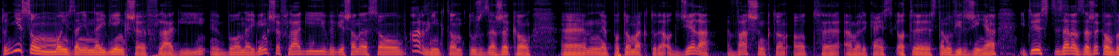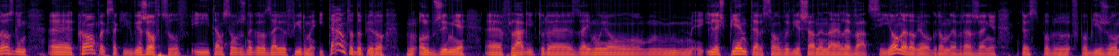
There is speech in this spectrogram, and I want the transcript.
to nie są moim zdaniem największe flagi, bo największe flagi wywieszane są w Arlington, tuż za rzeką Potomac, która oddziela Waszyngton od, e, amerykańsk- od e, stanu Virginia i tu jest zaraz za rzeką w Roslin e, kompleks takich wieżowców i tam są różnego rodzaju firmy i tam to dopiero olbrzymie flagi, które zajmują ileś pięter są wywieszane na elewacji i one robią ogromne wrażenie. To jest w pobliżu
